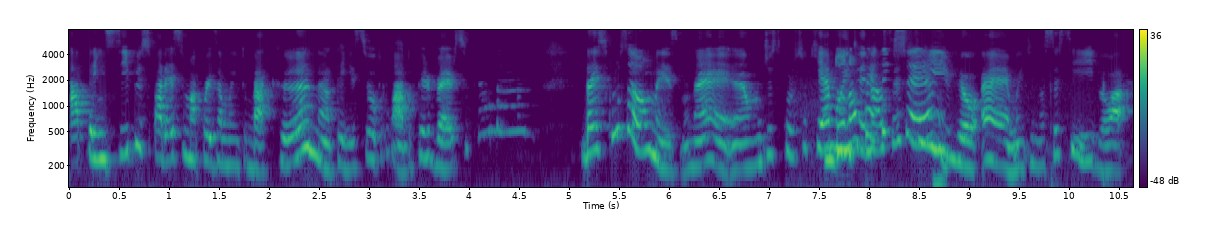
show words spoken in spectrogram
a princípio isso pareça uma coisa muito bacana, tem esse outro lado perverso que é o da, da exclusão mesmo, né? É um discurso que é Do muito inacessível. É, muito inacessível. Ah,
